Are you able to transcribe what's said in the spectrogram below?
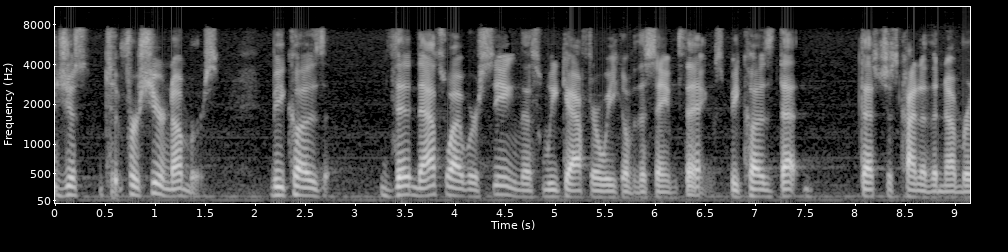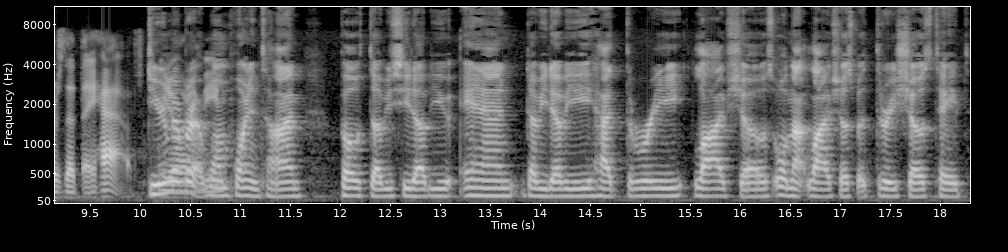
just to, for sheer numbers, because then that's why we're seeing this week after week of the same things because that that's just kind of the numbers that they have. Do you, know remember what I at mean? one point in time, both WCW and WWE had three live shows? Well, not live shows, but three shows taped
